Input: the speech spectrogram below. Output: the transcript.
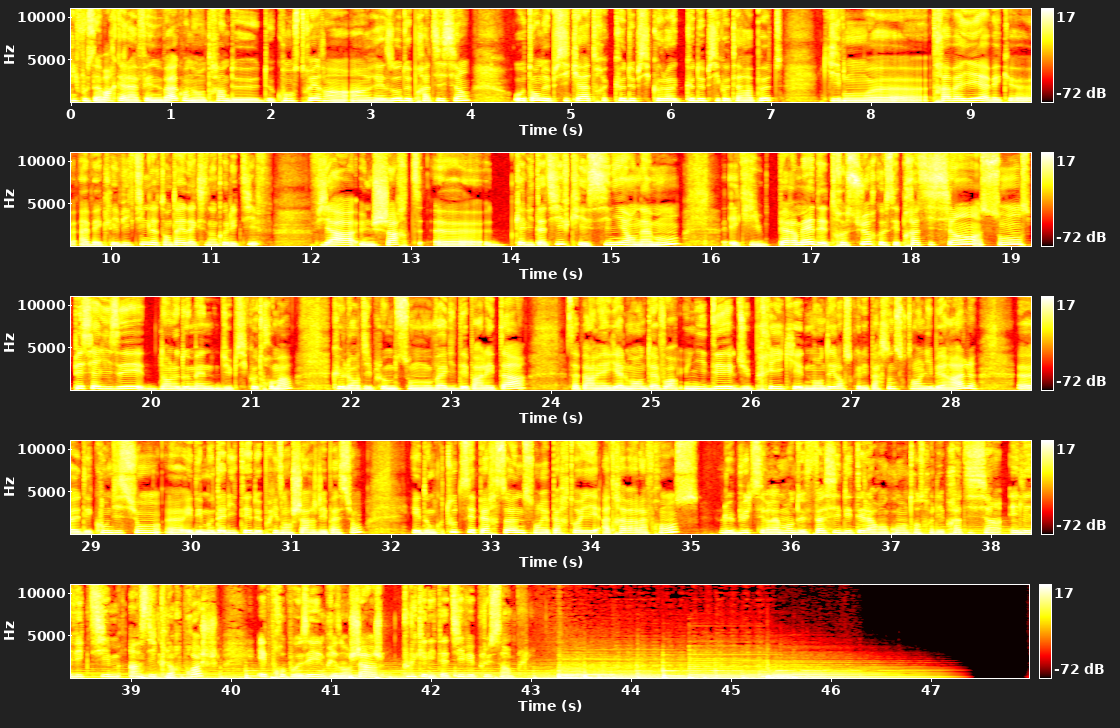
Il faut savoir qu'à la FENVAC, on est en train de, construire un, réseau de praticiens, autant de psychiatres que de psychologues, que de psychothérapeutes, qui vont euh, travailler avec, euh, avec les victimes d'attentats et d'accidents collectifs via une charte euh, qualitative qui est signée en amont et qui permet d'être sûr que ces praticiens sont spécialisés dans le domaine du psychotrauma, que leurs diplômes sont validés par l'État. Ça permet également d'avoir une idée du prix qui est demandé lorsque les personnes sont en libéral, des conditions euh, et des modalités de prise en charge des patients. Et donc toutes ces personnes sont répertoriées à travers la France. Le but, c'est vraiment de faciliter la rencontre entre les praticiens et les victimes ainsi que leurs proches et de proposer une prise en charge plus qualitative et plus simple.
